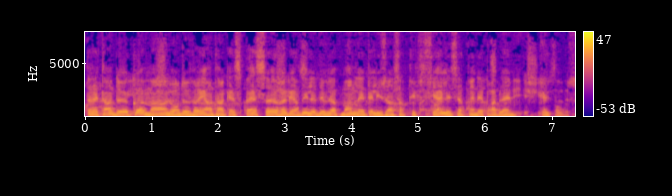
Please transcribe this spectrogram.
traitant de comment l'on devrait, en tant qu'espèce, regarder le développement de l'intelligence artificielle et certains des problèmes qu'elle pose.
